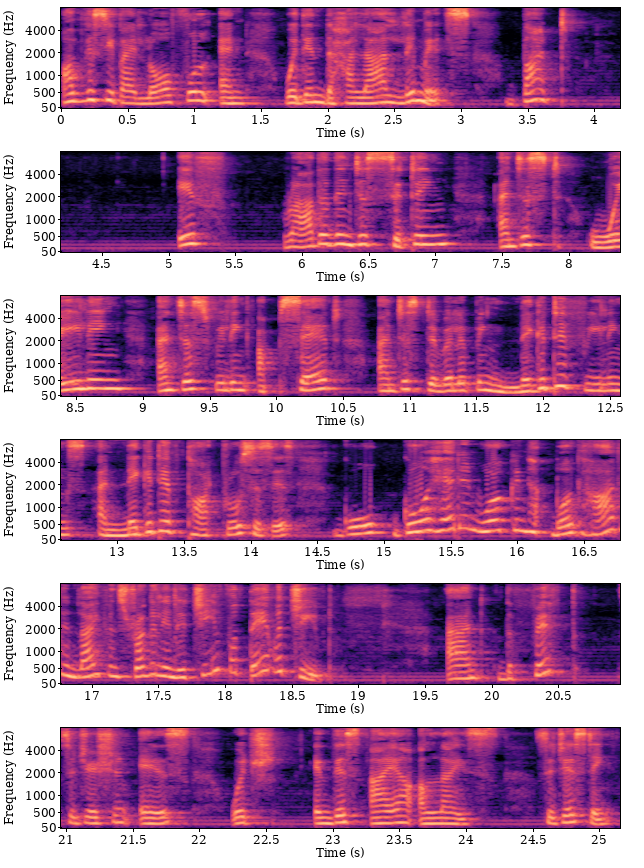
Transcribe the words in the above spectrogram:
obviously by lawful and within the halal limits. But if rather than just sitting and just wailing and just feeling upset and just developing negative feelings and negative thought processes, go, go ahead and work and work hard in life and struggle and achieve what they've achieved. And the fifth suggestion is, which in this ayah Allah is suggesting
